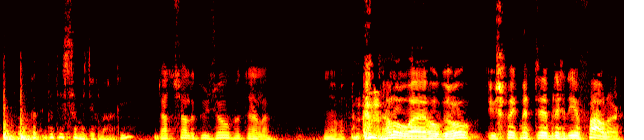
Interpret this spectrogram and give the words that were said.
Wat, wat is er met je, Clarkie? Dat zal ik u zo vertellen. Ja, maar- Hallo, eh hoofdbureau. U spreekt met eh, brigadier Fowler.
